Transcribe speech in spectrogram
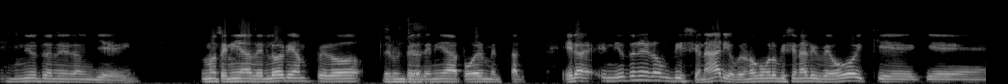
Newton era un Jedi. No tenía DeLorean, pero, pero tenía poder mental. Era, Newton era un visionario, pero no como los visionarios de hoy que, que,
